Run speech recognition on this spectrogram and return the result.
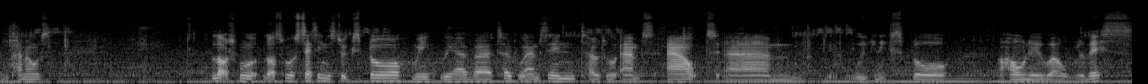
and, panels. Lots more lots more settings to explore. We, we have uh, total amps in total amps out. Um, we can explore a whole new world with this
